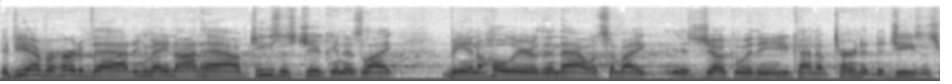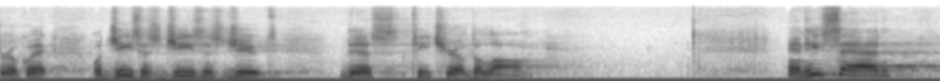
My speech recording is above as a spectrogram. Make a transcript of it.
If you ever heard of that, you may not have. Jesus juking is like being holier than thou. When somebody is joking with you, you kind of turn it to Jesus real quick. Well, Jesus, Jesus juked this teacher of the law. And he said,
